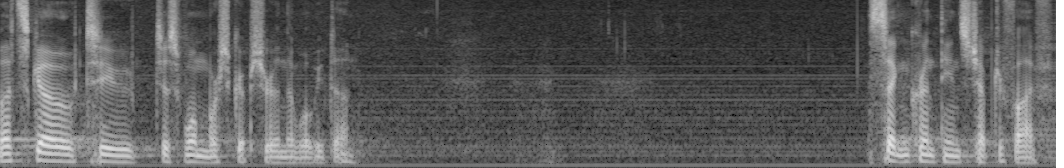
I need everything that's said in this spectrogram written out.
Let's go to just one more scripture and then we'll be done. 2 Corinthians chapter 5.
